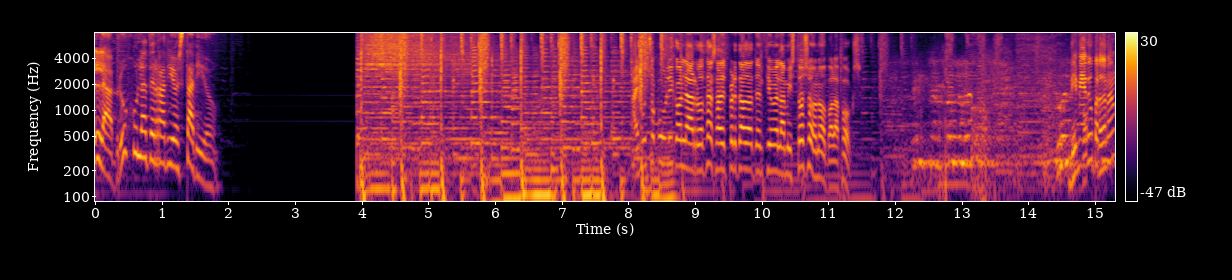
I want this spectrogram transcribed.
La brújula de Radio Estadio. ¿Hay mucho público en Las Rozas? ¿Ha despertado atención el amistoso o no, Palafox? Dime, Edu, perdona.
